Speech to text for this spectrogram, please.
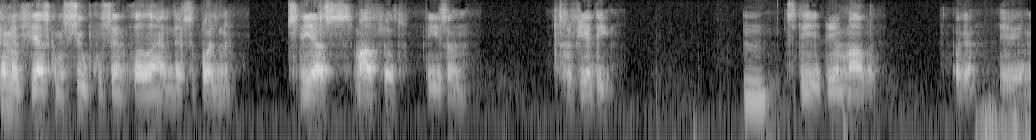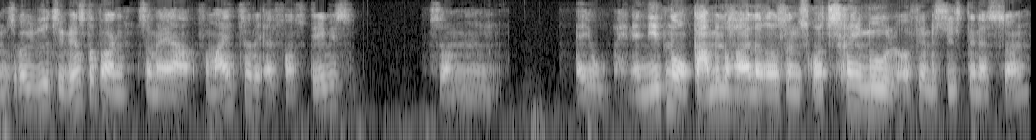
75,7 procent redder han altså boldene. Så det er også meget flot. Det er sådan 3 del. Mm. Så det, det er meget godt. Okay. Øhm, så går vi videre til venstrebakken, som er... For mig så er det Alphonse Davis, som mm, er jo... Han er 19 år gammel og har allerede sådan skåret tre mål og fem assist den her sæson.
